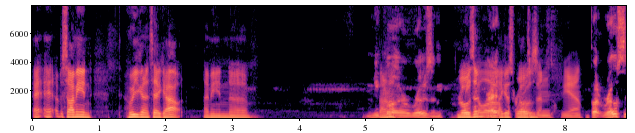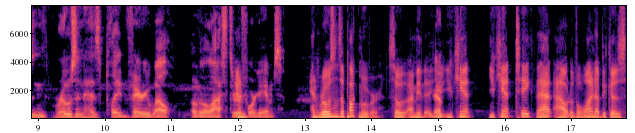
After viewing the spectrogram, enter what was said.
And, and- so I mean, who are you going to take out? I mean, uh, Mikkola or Rosen. Rosen, Mikkola, I guess Rosen. Yeah. But Rosen Rosen has played very well over the last three or four games. and Rosen's a puck mover. So I mean, Yep. you, you can't you can't take that out of the lineup because,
